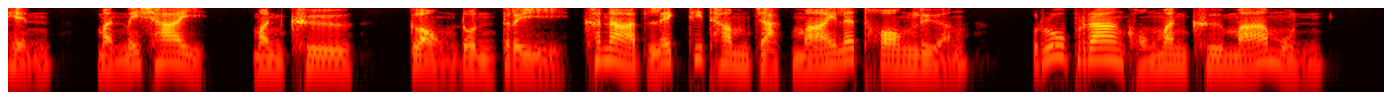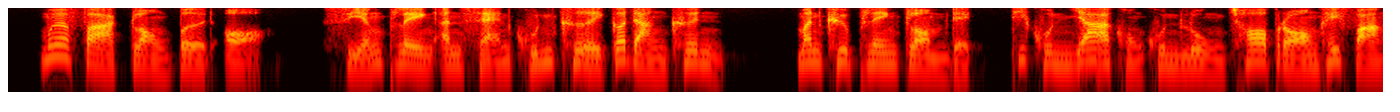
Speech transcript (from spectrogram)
เห็นมันไม่ใช่ มันคือกล่องดนตรี ขนาดเล็กที่ทำจากไม้และทองเหลือง รูปร่างของมันคือม้าหมุน เมื่อฝากกล่องเปิดออก เสียงเพลงอันแสนคุ้นเคยก็ดังขึ้น มันคือเพลงกล่อมเด็กที่คุณย่าของคุณลุงชอบร้องให้ฟัง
